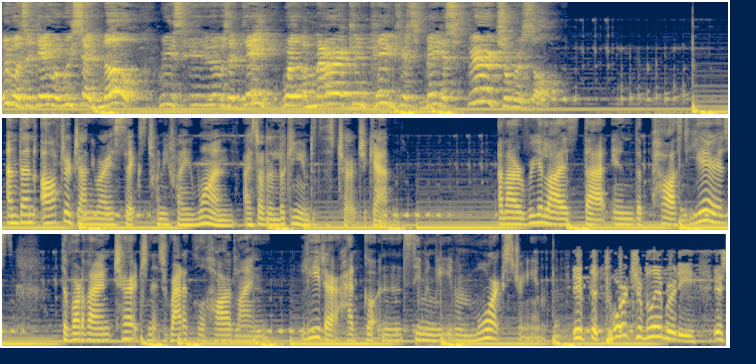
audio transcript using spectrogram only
It was a day where we said no. We, it was a day where American patriots made a spiritual resolve. And then after January 6, 2021, I started looking into this church again. And I realized that in the past years, the Rod of Iron Church and its radical hardline leader had gotten seemingly even more extreme. If the torch of liberty is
